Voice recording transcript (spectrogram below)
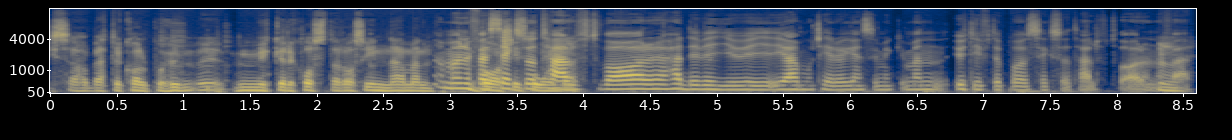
Vissa har bättre koll på hur, hur mycket det kostade oss innan. Men, ja, men ungefär sex och ett halvt var hade vi ju, i, jag amorterar ju ganska mycket, men utgifter på sex och ett halvt var ungefär.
